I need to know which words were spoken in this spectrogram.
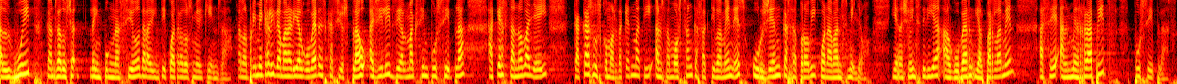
el buit que ens ha deixat la impugnació de la 24-2015. El primer que li demanaria al govern és que, si us plau, agilitzi al màxim possible aquesta nova llei que casos com els d'aquest matí ens demostren que efectivament és urgent que s'aprovi quan abans millor. I en això instiria el govern i el Parlament a ser el més ràpids possible possibles.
